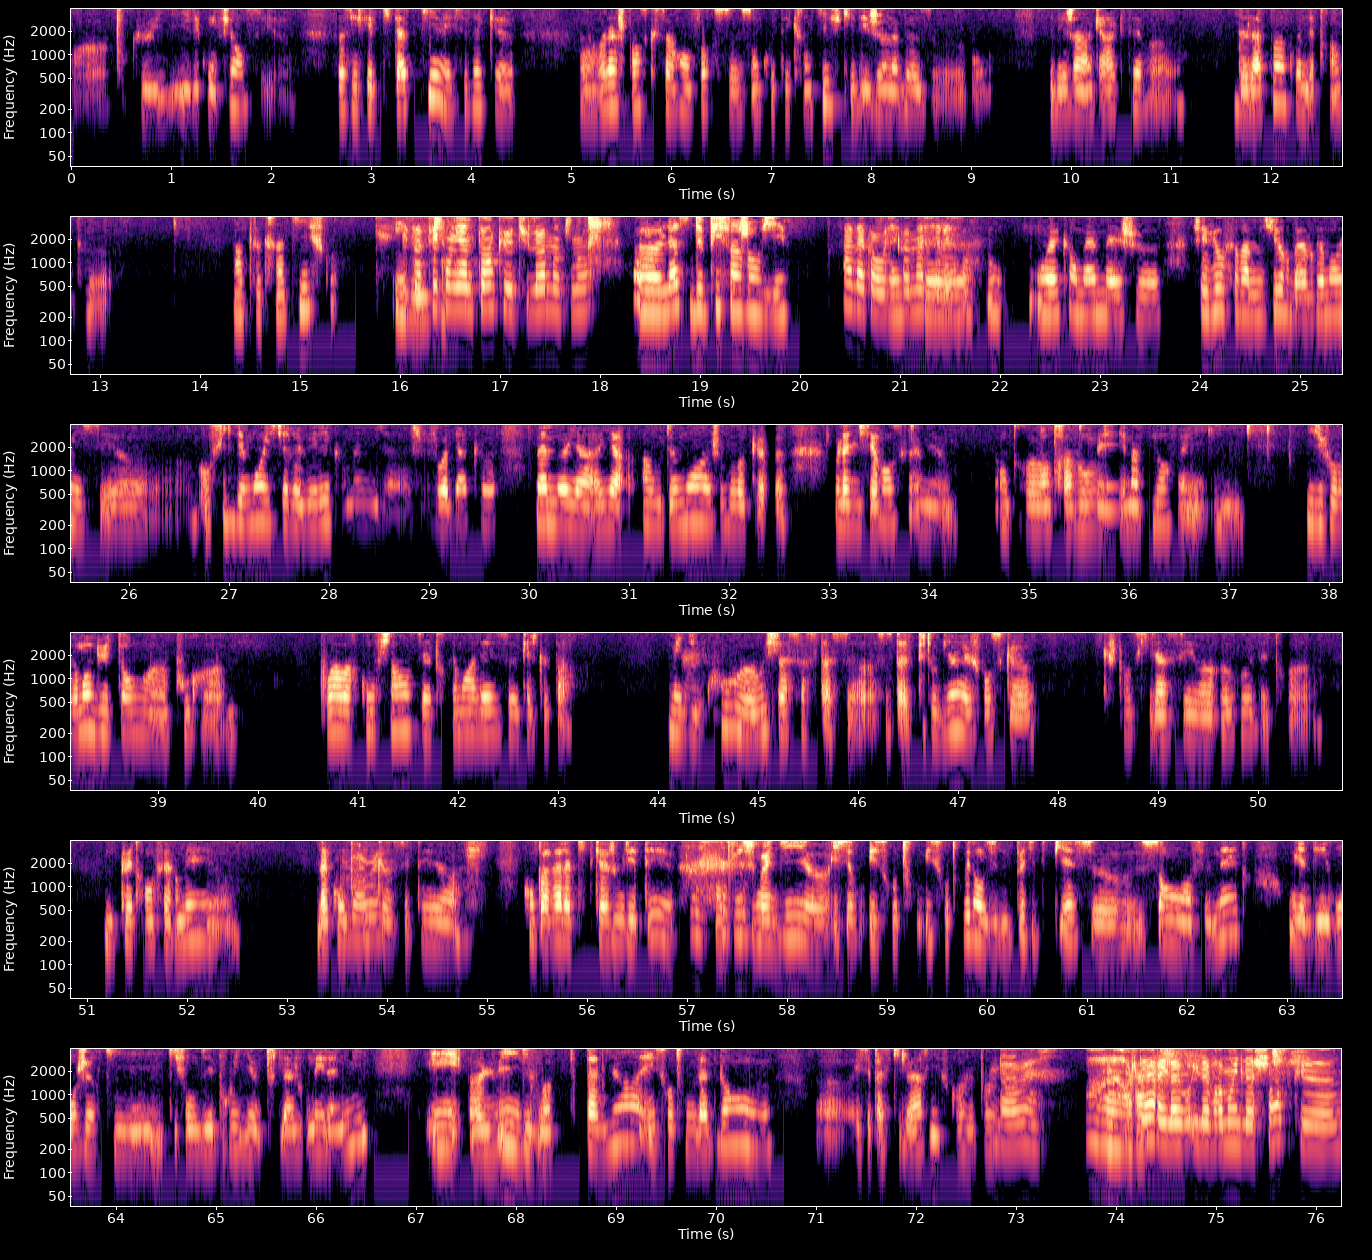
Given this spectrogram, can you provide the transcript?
pour qu'il ait confiance et ça s'est fait petit à petit, mais c'est vrai que voilà, je pense que ça renforce son côté craintif qui est déjà à la base bon, c'est déjà un caractère de lapin, quoi, d'être un peu, un peu craintif, quoi. Et, ça fait combien de temps que tu l'as maintenant? Euh, Là, c'est depuis fin janvier. Ah d'accord, c'est quand même assez euh, récent. Ouais, quand même. Je, j'ai vu au fur et à mesure, bah, vraiment, il s'est, euh, au fil des mois, il s'est révélé quand même. je vois bien que même il y, a, il y, a, un ou deux mois, je vois que la différence quand même entre, entre avant et, maintenant. il, il, faut vraiment du temps pour, pour avoir confiance et être vraiment à l'aise euh, quelque part. Mais du coup, euh, oui, là, ça se passe, euh, ça se passe plutôt bien et je pense que, je pense qu'il est assez heureux d'être, il peut être enfermé. il a compris bah que c'était comparé à la petite cage où il était. En plus, je me dis, il, se, il, se il se retrouvait dans une petite pièce sans fenêtre où il y a des rongeurs qui, qui font des bruits toute la journée et la nuit. Et lui, il ne voit pas bien et il se retrouve là-dedans euh, euh, et c'est pas ce qui lui arrive, quoi, le pauvre. Bah ouais. C'est super, il, a, il a vraiment eu de la chance que,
